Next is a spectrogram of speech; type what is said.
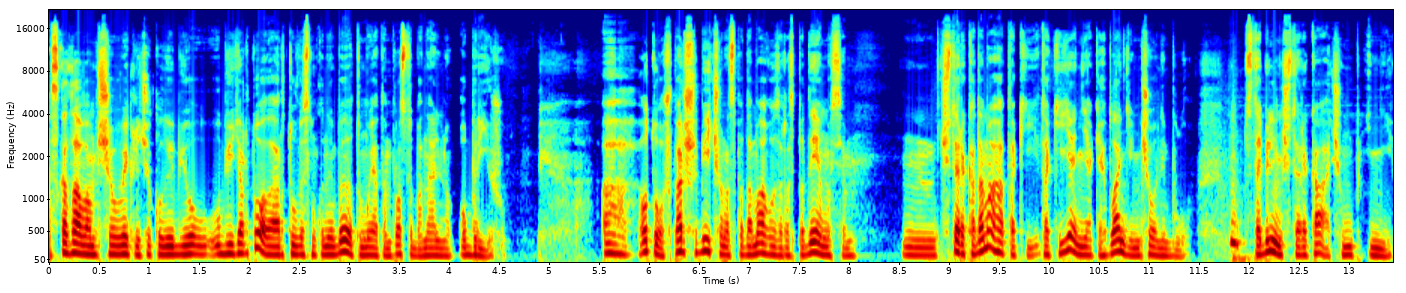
Сказав вам, що виключу, коли уб'ю, уб'ють арту, але арту висновку не били, тому я там просто банально обріжу. Отож, перший бій, у нас по дамагу, зараз подивимося. 4К дамага, так і, так і є, ніяких бландів, нічого не було. Ну, стабільні 4К, а чому б і ні.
